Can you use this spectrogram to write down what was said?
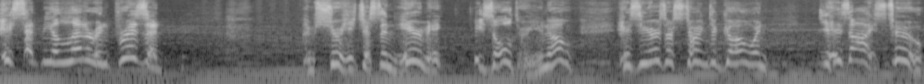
He sent me a letter in prison! I'm sure he just didn't hear me. He's older, you know? His ears are starting to go, and his eyes, too.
